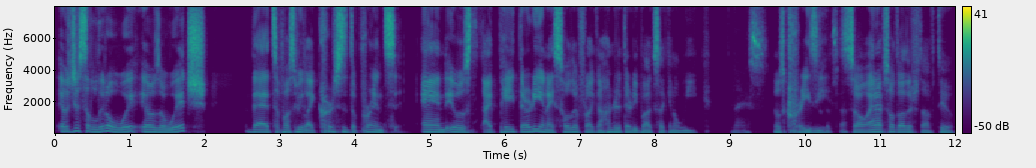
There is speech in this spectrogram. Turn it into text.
it was just a little it was a witch that's supposed to be like curses the prince, and it was I paid thirty and I sold it for like 130 bucks like in a week. nice. It was crazy. So and I've sold other stuff too.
